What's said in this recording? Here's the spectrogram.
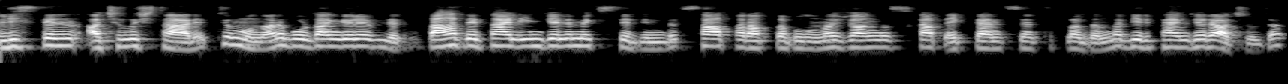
Listenin açılış tarihi tüm bunları buradan görebilirim. Daha detaylı incelemek istediğimde sağ tarafta bulunan Jungle Scout eklentisine tıkladığımda bir pencere açılacak.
